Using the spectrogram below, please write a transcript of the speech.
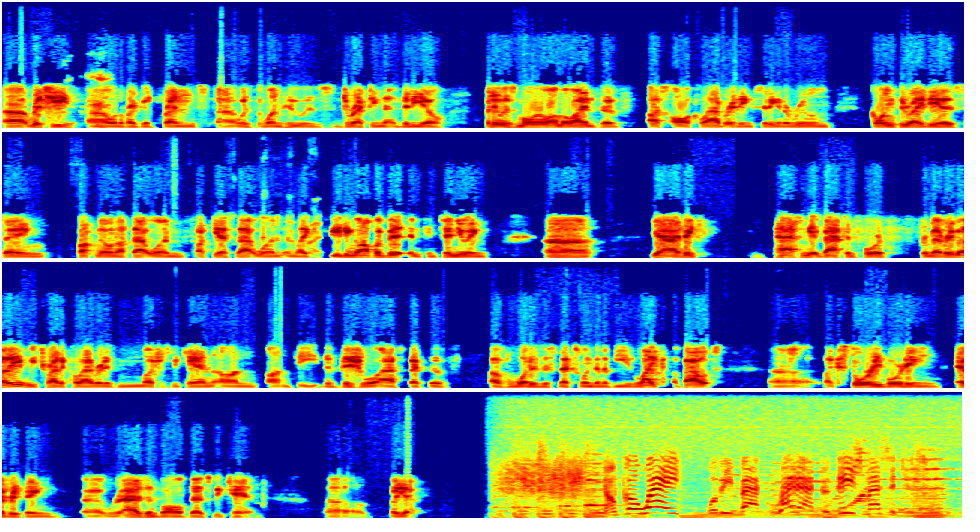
uh, Richie, uh, one of our good friends, uh, was the one who was directing that video, but it was more along the lines of us all collaborating, sitting in a room, going through ideas, saying "fuck no, not that one," "fuck yes, that one," and like Right. feeding off of it and continuing. Uh, yeah, I think passing it back and forth from everybody, we try to collaborate as much as we can on on the the visual aspect of of what is this next one going to be like about uh, like storyboarding everything. Uh, we're as involved as we can. Uh, but yeah, Don't go away. We'll be back right after these messages.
